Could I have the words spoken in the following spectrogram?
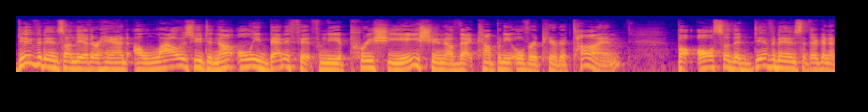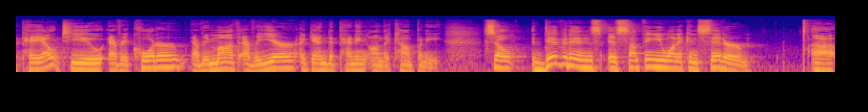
Dividends, on the other hand, allows you to not only benefit from the appreciation of that company over a period of time, but also the dividends that they're going to pay out to you every quarter, every month, every year, again, depending on the company. So dividends is something you want to consider uh,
